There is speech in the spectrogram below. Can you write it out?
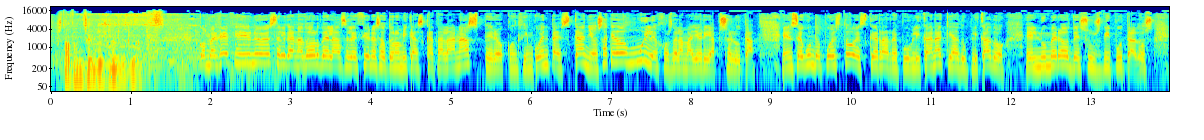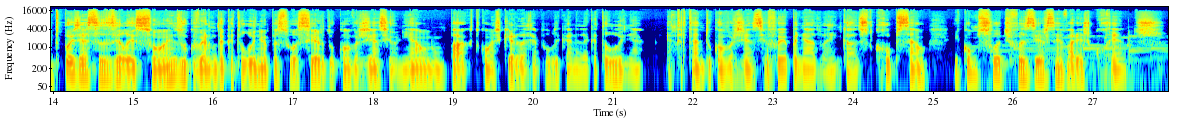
Estávamos em 2012. Convergencia y Unión es el ganador de las elecciones autonómicas catalanas, pero con 50 escaños. Ha quedado muy lejos de la mayoría absoluta. En segundo puesto, Esquerra Republicana, que ha duplicado el número de sus diputados. Depois dessas eleições, o governo da Catalunha passou a ser do Convergência e União num pacto com a Esquerda Republicana da Catalunha. Entretanto, o Convergência foi apanhado em casos de corrupção e começou a desfazer-se em várias correntes.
